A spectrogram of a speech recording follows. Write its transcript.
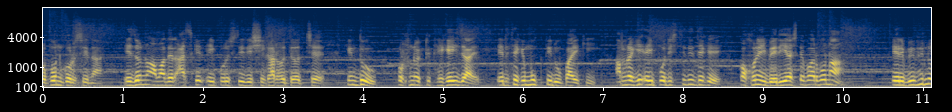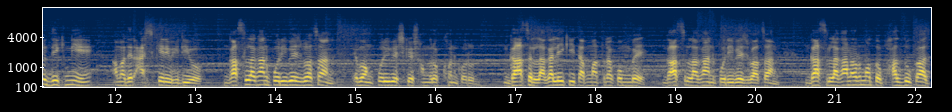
রোপণ করছি না। এজন্য আমাদের আজকের এই পরিস্থিতির শিকার হতে হচ্ছে। কিন্তু প্রশ্ন একটি থেকেই যায়, এর থেকে মুক্তির উপায় কি? আমরা কি এই পরিস্থিতি থেকে কখনোই বেরিয়ে আসতে পারব না? এর বিভিন্ন দিক নিয়ে আমাদের আজকের ভিডিও। গাছ লাগান, পরিবেশ বাঁচান এবং পরিবেশকে সংরক্ষণ করুন। গাছ লাগালেই কি তাপমাত্রা কমবে? গাছ লাগান, পরিবেশ বাঁচান। গাছ লাগানোর মতো ফালতু কাজ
